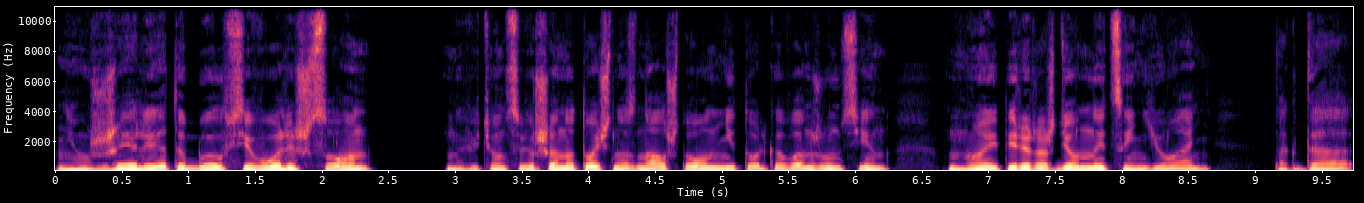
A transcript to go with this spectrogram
Неужели это был всего лишь сон? Но ведь он совершенно точно знал, что он не только Ван Жун Син, но и перерожденный Цинь Юань. Тогда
